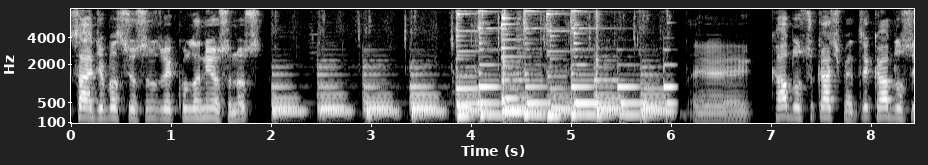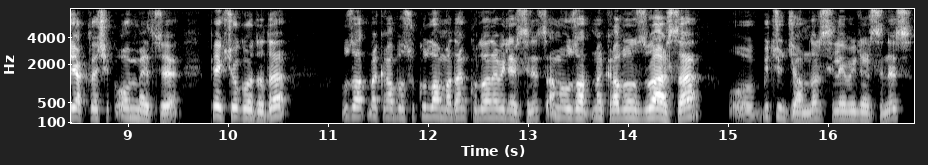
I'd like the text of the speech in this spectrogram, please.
Sadece basıyorsunuz ve kullanıyorsunuz. E, kablosu kaç metre? Kablosu yaklaşık 10 metre. Pek çok odada uzatma kablosu kullanmadan kullanabilirsiniz. Ama uzatma kablonuz varsa o bütün camları silebilirsiniz.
